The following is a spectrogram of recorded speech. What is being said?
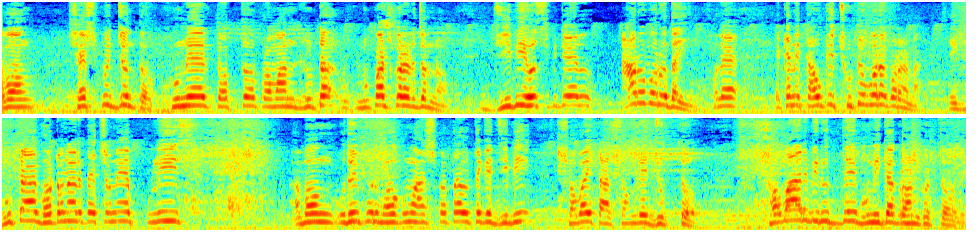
এবং শেষ পর্যন্ত খুনের তথ্য প্রমাণ লুটা লুপাট করার জন্য জিবি হসপিটাল আরও বড় দায়ী। ফলে এখানে কাউকে ছোট বড় করে না। এই গোটা ঘটনার পেছনে পুলিশ এবং উদয়পুর মহকুমা হাসপাতাল থেকে জিবি সবাই তার সঙ্গে যুক্ত। সবার বিরুদ্ধে ভূমিকা গ্রহণ করতে হবে।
